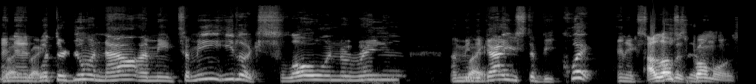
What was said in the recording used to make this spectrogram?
And right, then right. what they're doing now, I mean, to me, he looks slow in the mm-hmm. ring. I mean, Right. the guy used to be quick and explosive. I love his promos.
